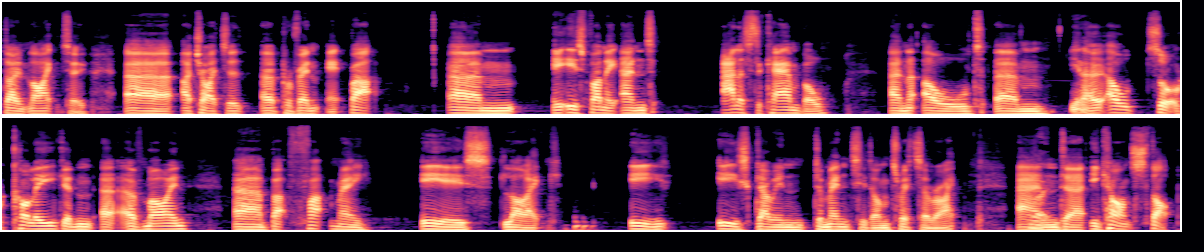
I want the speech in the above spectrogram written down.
don't like to. Uh, I try to uh, prevent it, but um, it is funny. And Alistair Campbell, an old, um, you know, old sort of colleague and uh, of mine, uh, but fuck me, he is like he he's going demented on Twitter, right? And Uh, he can't stop.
